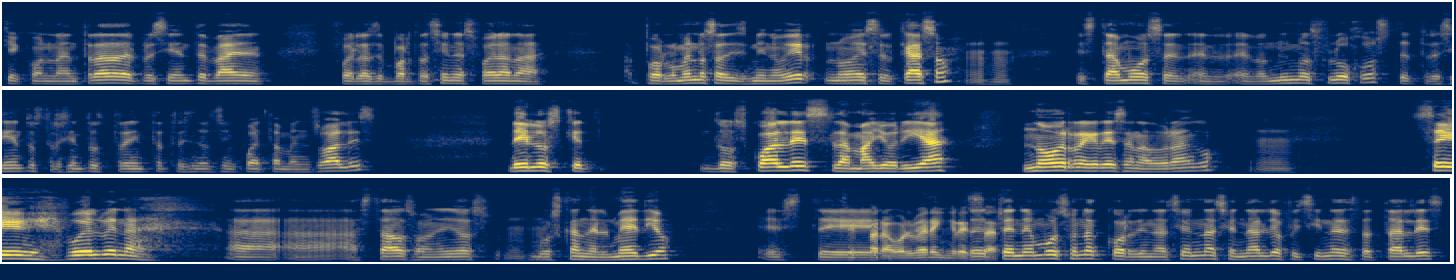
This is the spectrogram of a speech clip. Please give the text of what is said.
que con la entrada del presidente Biden pues las deportaciones fueran a, por lo menos a disminuir, no es el caso. Estamos en, los mismos flujos de 300, 330, 350 mensuales, de los que los cuales la mayoría no regresan a Durango, mm. se vuelven a, a, Estados Unidos, buscan el medio. Este, para volver a ingresar. Tenemos una coordinación nacional de oficinas estatales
